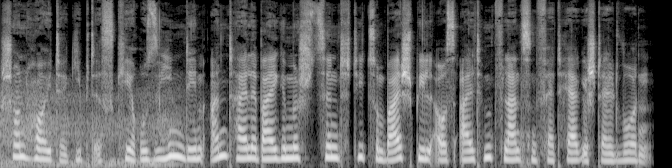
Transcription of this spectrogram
Schon heute gibt es Kerosin, dem Anteile beigemischt sind, die zum Beispiel aus altem Pflanzenfett hergestellt wurden.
